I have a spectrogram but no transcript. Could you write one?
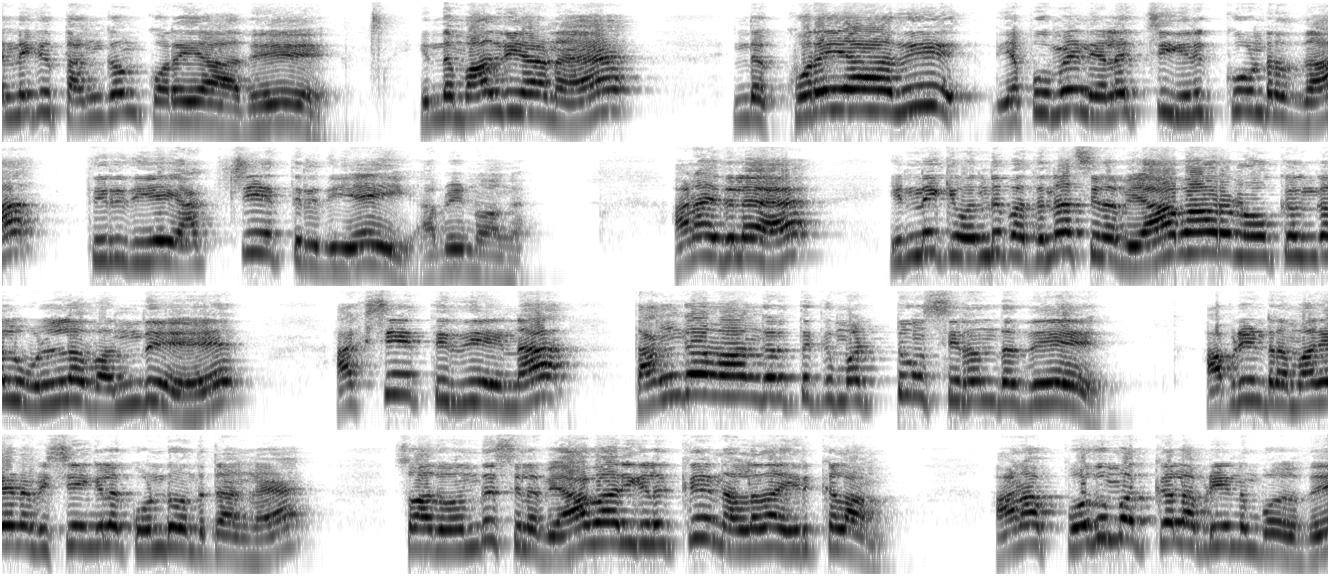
என்னைக்கு தங்கம் குறையாது. இந்த மாதிரியான இந்த குறையாது எப்பவுமே நிலைச்சு இருக்குன்றது தான் திருதியை அக்ஷய திருதியை அப்படின்வாங்க ஆனா இதுல இன்னைக்கு வந்து பாத்தீங்கன்னா சில வியாபார நோக்கங்கள் உள்ள வந்து அக்ஷய திருதினா தங்கம் வாங்குறதுக்கு மட்டும் சிறந்தது அப்படின்ற மாதிரியான விஷயங்களை கொண்டு வந்துட்டாங்க. ஸோ அது வந்து சில வியாபாரிகளுக்கு நல்லதா இருக்கலாம். ஆனா பொதுமக்கள் அப்படின்னும் போது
